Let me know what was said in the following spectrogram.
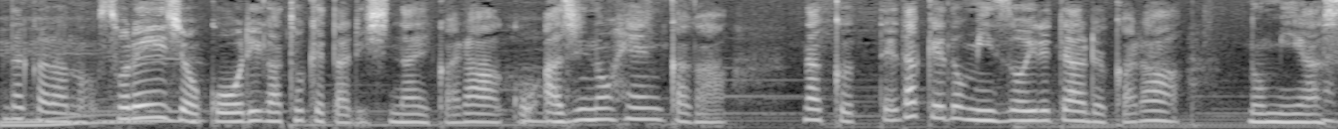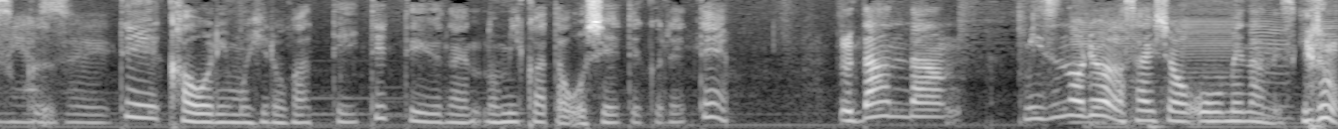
ん。だからあのそれ以上氷が溶けたりしないからこう味の変化がなくってだけど水を入れてあるから飲みやすくて香りも広がっていてっていうような飲み方を教えてくれてだんだん水の量が最初は多めなんですけど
